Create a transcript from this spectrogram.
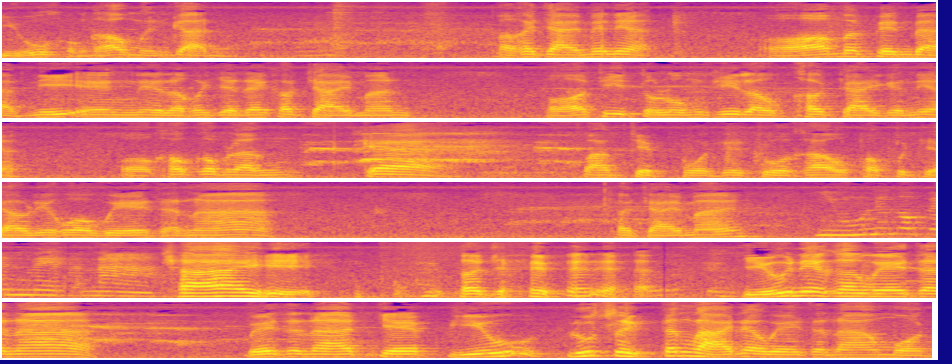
หิวของเขาเหมือนกัน พอเข้าใจไหมเนี่ย อ๋อ มันเป็นแบบนี้เองเนี่ยเราก็จะได้เข้าใจมัน อ๋อที่ตกลงที่เราเข้าใจกันเนี่ย อ๋อเขากำลังแก้ความเจ็บปวดในตัวเขาพระพุทธเจ้าเรียกว่าเวทนา เข้าใจไหมหิวนี่ก็เป็นเวทนา ใช่ เข้าใจไหมเนี่ยหิวเนี่ยก็เวทนา เวทนาเจ็บหิว รู้สึกทั้งหลายเนี่ยเวทนาหมด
